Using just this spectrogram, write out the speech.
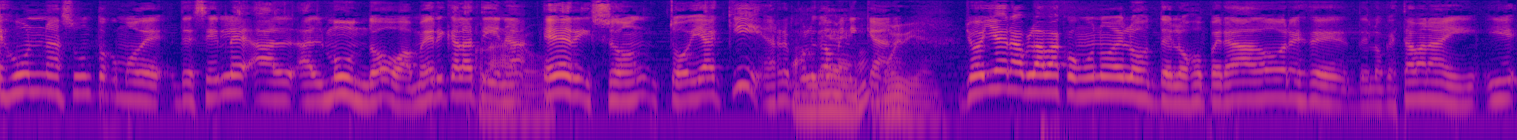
es un asunto como de decirle al, al mundo o América Latina, Claro. Ericsson, estoy aquí en República También, ¿no? Dominicana. Muy bien. Yo ayer hablaba con uno de los de los operadores de, de los que estaban ahí y,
